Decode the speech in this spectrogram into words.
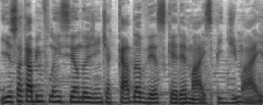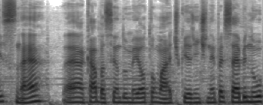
E isso acaba influenciando a gente a cada vez querer mais, pedir mais, né? É, acaba sendo meio automático e a gente nem percebe. No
